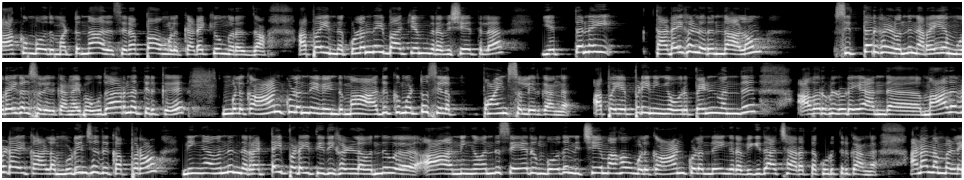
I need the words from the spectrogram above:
பார்க்கும்போது மட்டும்தான் அது சிறப்பாக உங்களுக்கு கிடைக்குங்கிறது தான். அப்போ இந்த குழந்தை பாக்கியம்ங்கிற விஷயத்தில் எத்தனை தடைகள் இருந்தாலும் சித்தர்கள் வந்து நிறைய முறைகள் சொல்லியிருக்காங்க. இப்போ உதாரணத்திற்கு உங்களுக்கு ஆண் குழந்தை வேண்டுமா? அதுக்கு மட்டும் சில பாயிண்ட் சொல்லியிருக்காங்க. அப்போ எப்படி நீங்கள் ஒரு பெண் வந்து அவர்களுடைய அந்த மாதவிடாய் காலம் முடிஞ்சதுக்கப்புறம் நீங்கள் வந்து இந்த இரட்டைப்படை திதிகளில் வந்து நீங்கள் வந்து சேரும்போது நிச்சயமாக உங்களுக்கு ஆண் குழந்தைங்கிற விகிதாச்சாரத்தை கொடுத்துருக்காங்க. ஆனால் நம்மள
